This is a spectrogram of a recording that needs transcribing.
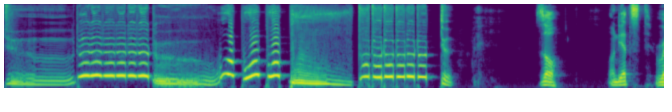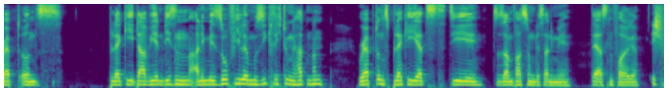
Du, du, du, du, du, du, du. Wupp, wupp, wupp. Du, du, du, du, du, du, du. So. Und jetzt rappt uns Blackie, da wir in diesem Anime so viele Musikrichtungen hatten, rappt uns Blackie jetzt die Zusammenfassung des Anime der ersten Folge. Ich,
